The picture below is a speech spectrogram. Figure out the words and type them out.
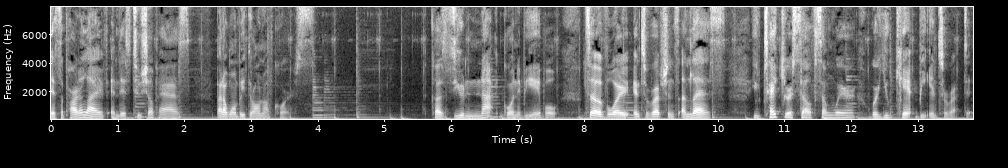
it's a part of life and this too shall pass, but I won't be thrown off course. Because you're not going to be able to avoid interruptions unless you take yourself somewhere where you can't be interrupted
